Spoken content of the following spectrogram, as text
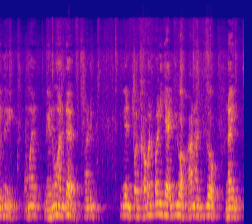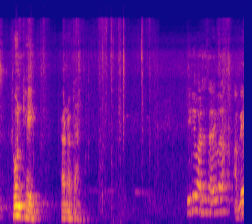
એ નહીં. અમારે મેનુ અંદર અને એને પર ખબર પડી જાય કયો આનો જો નહીં. શું છે? આનો ટાઈમ કેટલી વાર સાહેબ? હવે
